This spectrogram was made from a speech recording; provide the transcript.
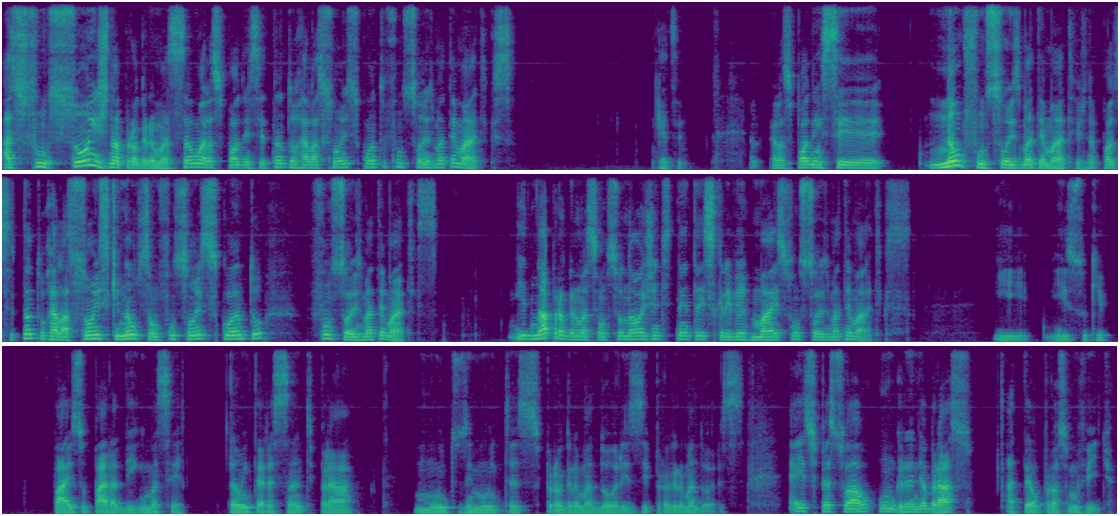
as funções na programação, elas podem ser tanto relações quanto funções matemáticas. Quer dizer, elas podem ser não funções matemáticas, né? pode ser tanto relações que não são funções, quanto funções matemáticas. E na programação funcional a gente tenta escrever mais funções matemáticas. E isso que faz o paradigma ser tão interessante para muitos e muitas programadores e programadoras. É isso, pessoal. Um grande abraço. Até o próximo vídeo.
